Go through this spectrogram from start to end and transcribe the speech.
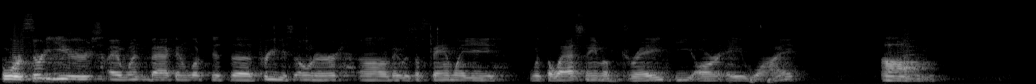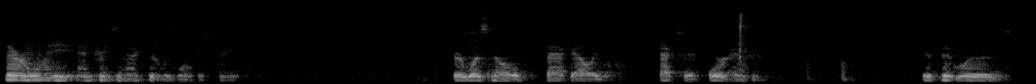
for 30 years, I went back and looked at the previous owner. Um, it was a family with the last name of Dray, D R A Y. Um, their only entrance and exit was Locust Street. There was no back alley exit or entrance. If it was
